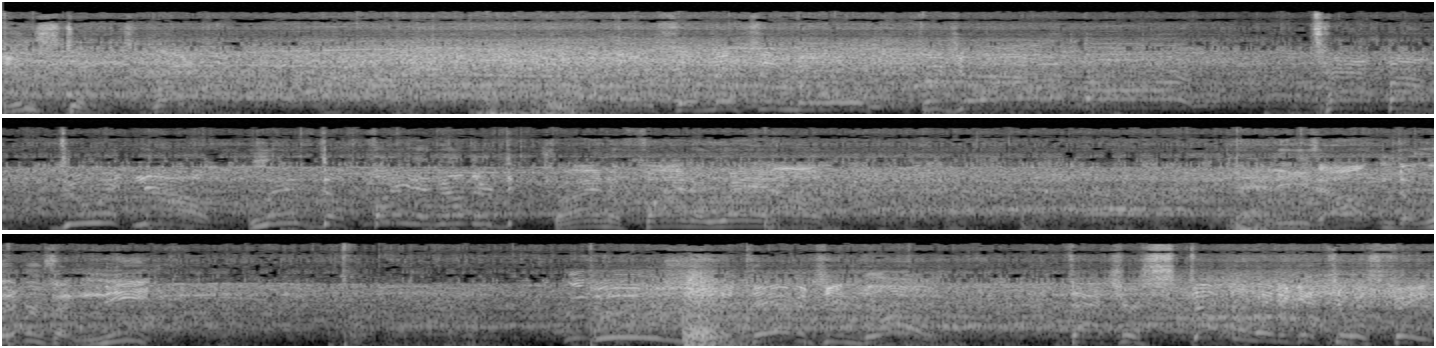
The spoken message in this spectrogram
instinct. Right. Find a way out. And he's out and delivers a knee. Ooh, what a damaging blow. Thatcher stumbling to get to his feet.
